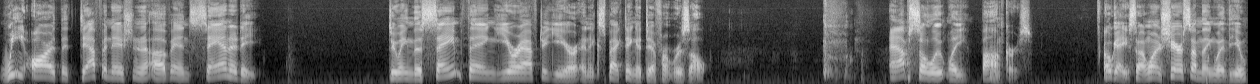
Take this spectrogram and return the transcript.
we are the definition of insanity. Doing the same thing year after year and expecting a different result. Absolutely bonkers. Okay, so I want to share something with you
